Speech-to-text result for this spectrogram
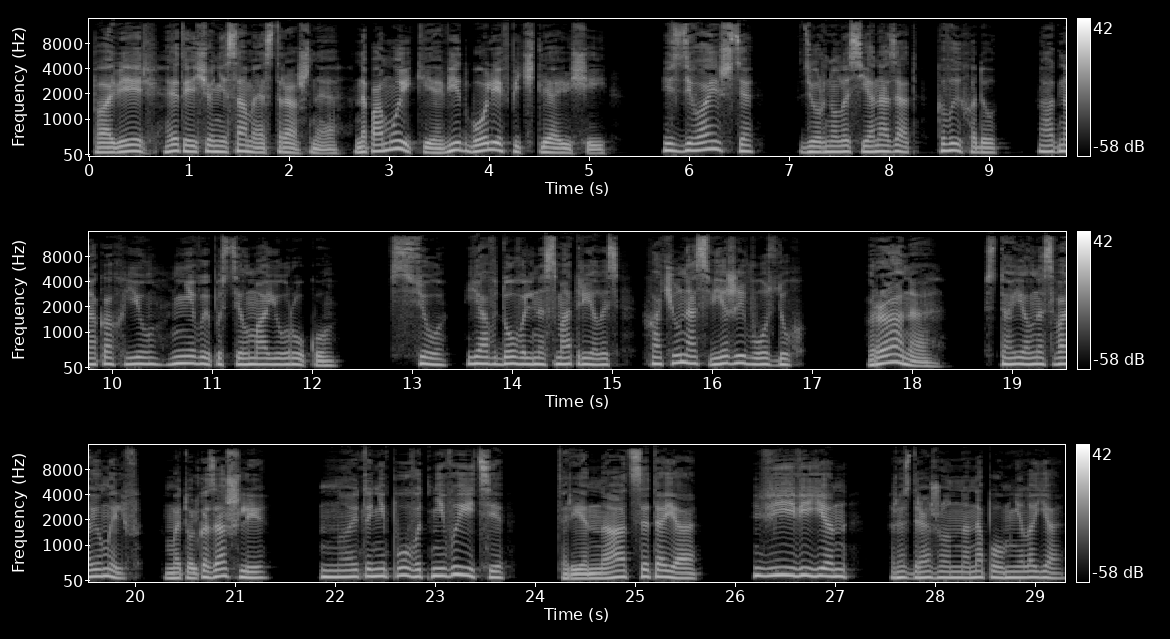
«Поверь, это еще не самое страшное. На помойке вид более впечатляющий». «Издеваешься?» – дернулась я назад, к выходу. Однако Хью не выпустил мою руку. «Все, я вдоволь насмотрелась. Хочу на свежий воздух». «Рано!» – стоял на своем эльф. «Мы только зашли». «Но это не повод не выйти». «Тринадцатая». «Вивиен!» – раздраженно напомнила я.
